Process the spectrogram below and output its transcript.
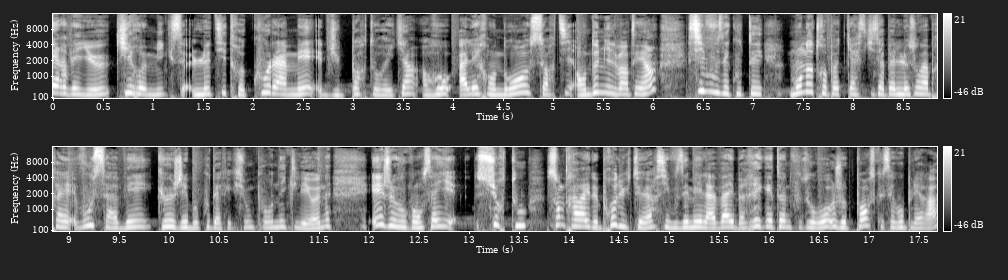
Merveilleux, qui remixe le titre Kurame du portoricain Ro Alejandro, sorti en 2021. Si vous écoutez mon autre podcast qui s'appelle Le son d'après, vous savez que j'ai beaucoup d'affection pour Nick Leon et je vous conseille surtout son travail de producteur. Si vous aimez la vibe reggaeton futuro, je pense que ça vous plaira.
